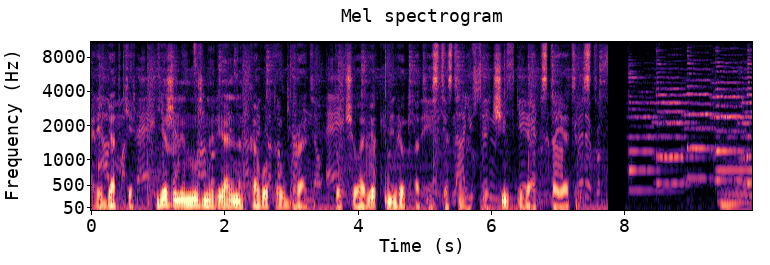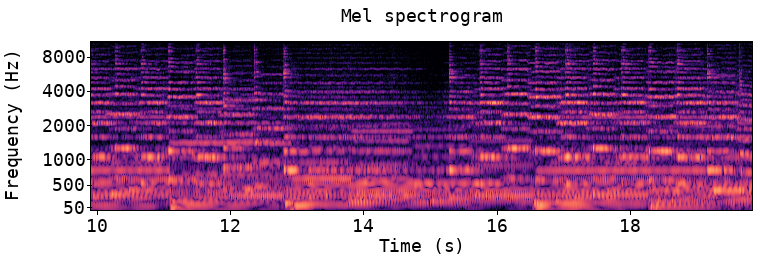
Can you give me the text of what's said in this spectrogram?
Ребятки, ежели нужно реально кого-то убрать, то человек умрет от естественных причин или обстоятельств.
